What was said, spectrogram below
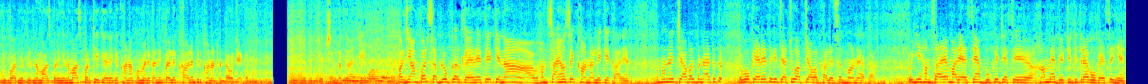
अभी बाद में फिर नमाज़ पढ़ेंगे। नमाज़ पढ़ के कह रहे हैं कि खाना खाओ। मैंने कहा नहीं पहले खा लें फिर खाना ठंडा हो जाएगा। इंजेक्शन लगाएँगे। और यहाँ पर सब लोग कर कह रहे थे कि ना अब हमसायों से खाना लेके खा रहे हैं। उन्होंने चावल बनाया था तो, तो वो कह रहे थे कि चाचू आप चावल खा लें। सलमान आया था। तो ये हमसाए हमारे ऐसे हैं के जैसे हम हैं बेटियों की तरह वो वैसे ही हैं।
